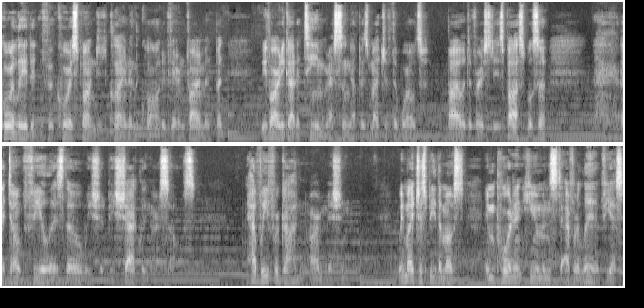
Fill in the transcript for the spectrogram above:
correlated with a corresponding decline in the quality of their environment, but we've already got a team wrestling up as much of the world's biodiversity as possible, so I don't feel as though we should be shackling ourselves. Have we forgotten our mission? We might just be the most important humans to ever live, yes,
